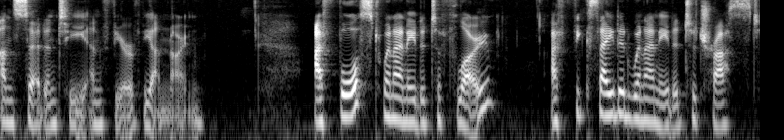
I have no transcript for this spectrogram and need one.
uncertainty and fear of the unknown. I forced when I needed to flow. I fixated when I needed to trust.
